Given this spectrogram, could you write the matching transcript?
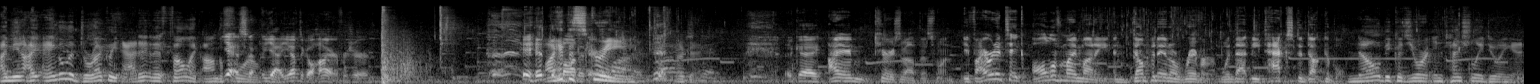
I mean, I angled it directly at it and it felt like on the Yeah, floor. so, yeah, you have to go higher for sure. Oh, hit the I hit the screen. Okay. Okay. Okay. I am curious about this one. If I were to take all of my money and dump it in a river, would that be tax deductible? No, because you are intentionally doing it.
